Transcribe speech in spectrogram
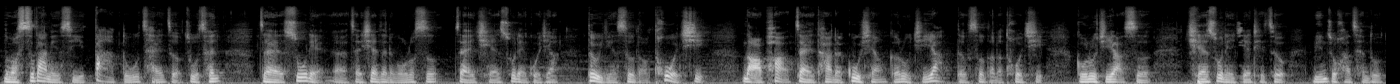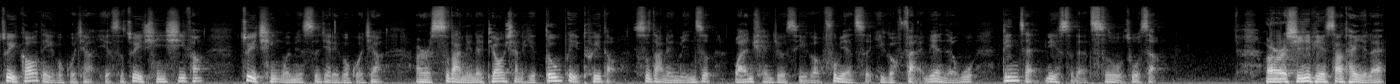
那么斯大林是以大独裁者著称，在苏联呃，在现在的俄罗斯，在前苏联国家都已经受到唾弃。哪怕在他的故乡格鲁吉亚都受到了唾弃。格鲁吉亚是前苏联解体之后民主化程度最高的一个国家，也是最亲西方、最亲文明世界的一个国家。而斯大林的雕像那些都被推倒，斯大林名字完全就是一个负面词，一个反面人物，钉在历史的耻辱柱上。而习近平上台以来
